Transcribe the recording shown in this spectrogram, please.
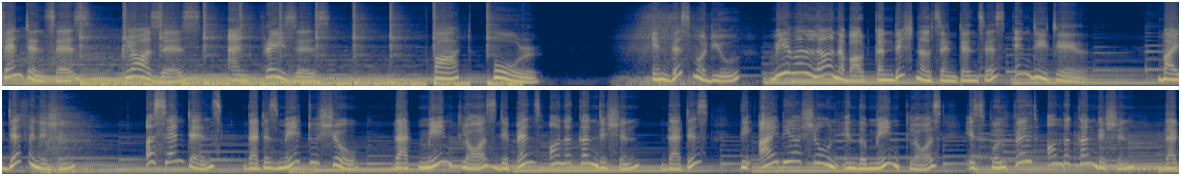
Sentences, clauses and phrases Part 4 In this module, we will learn about conditional sentences in detail. By definition, a sentence that is made to show that main clause depends on a condition, that is, the idea shown in the main clause is fulfilled on the condition that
